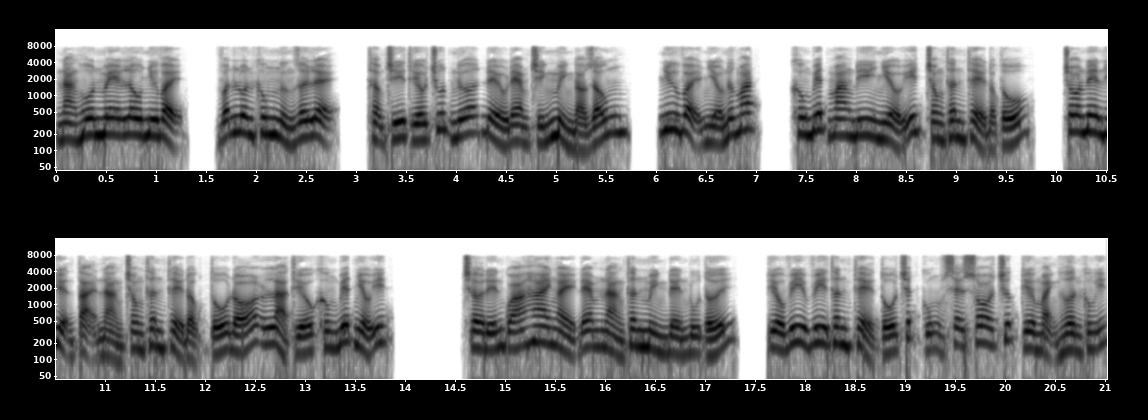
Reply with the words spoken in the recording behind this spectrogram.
nàng hôn mê lâu như vậy, vẫn luôn không ngừng rơi lệ, thậm chí thiếu chút nữa đều đem chính mình đào rỗng, như vậy nhiều nước mắt, không biết mang đi nhiều ít trong thân thể độc tố, cho nên hiện tại nàng trong thân thể độc tố đó là thiếu không biết nhiều ít. Chờ đến quá hai ngày đem nàng thân mình đền bù tới, tiểu vi vi thân thể tố chất cũng sẽ so trước kia mạnh hơn không ít.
